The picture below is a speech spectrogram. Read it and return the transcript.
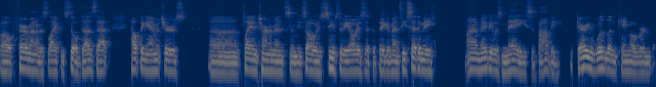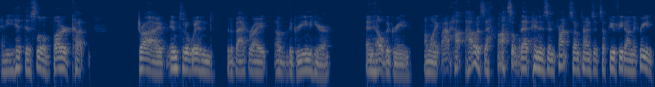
well, fair amount of his life, and still does that, helping amateurs, uh, playing tournaments, and he's always seems to be always at the big events. He said to me, uh, maybe it was May. He said, Bobby, Gary Woodland came over and, and he hit this little buttercut drive into the wind to the back right of the green here and held the green. I'm like, Wow. how, how is that possible? That pin is in front. Sometimes it's a few feet on the green.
